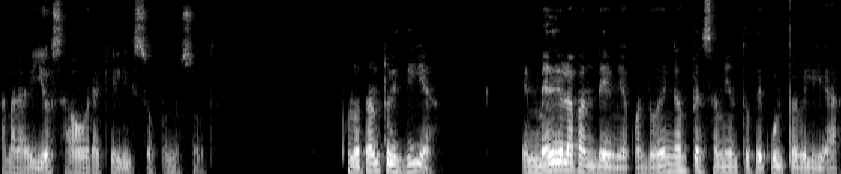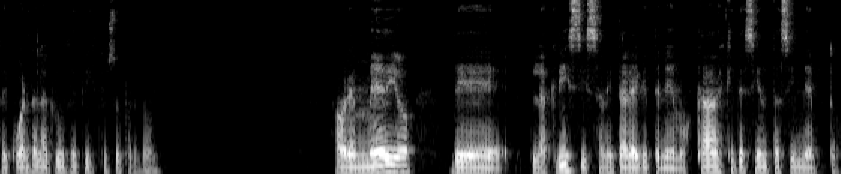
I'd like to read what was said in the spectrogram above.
la maravillosa obra que Él hizo por nosotros. Por lo tanto, hoy día, en medio de la pandemia, cuando vengan pensamientos de culpabilidad, recuerda la cruz de Cristo y su perdón. Ahora, en medio de la crisis sanitaria que tenemos, cada vez que te sientas inepto,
